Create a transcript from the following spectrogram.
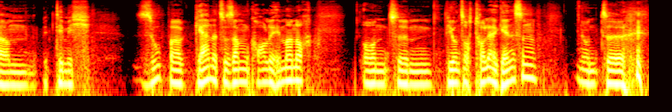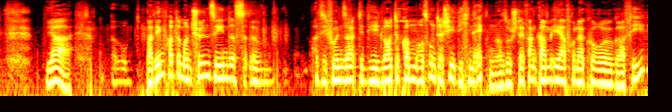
ähm, mit dem ich super gerne zusammen calle, immer noch. Und ähm, wir uns auch toll ergänzen. Und äh, ja, bei dem konnte man schön sehen, dass, äh, als ich vorhin sagte, die Leute kommen aus unterschiedlichen Ecken. Also Stefan kam eher von der Choreografie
